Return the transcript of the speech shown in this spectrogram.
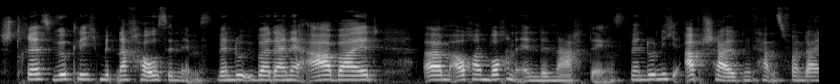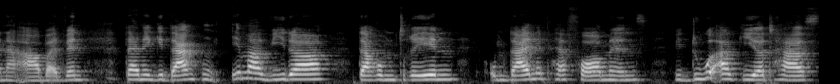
Stress wirklich mit nach Hause nimmst, wenn du über deine Arbeit ähm, auch am Wochenende nachdenkst, wenn du nicht abschalten kannst von deiner Arbeit, wenn deine Gedanken immer wieder darum drehen, um deine Performance, wie du agiert hast,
